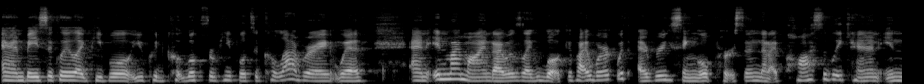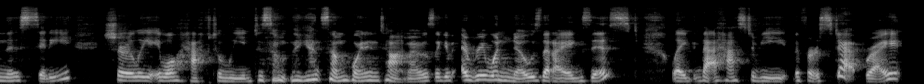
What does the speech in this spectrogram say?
and basically like people you could co- look for people to collaborate with and in my mind i was like look if i work with every single person that i possibly can in this city surely it will have to lead to something at some point in time. I was like if everyone knows that i exist like that has to be the first step right?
